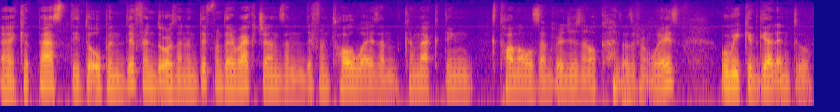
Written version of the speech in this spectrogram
uh, capacity to open different doors and in different directions and different hallways and connecting tunnels and bridges and all kinds of different ways where we could get into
